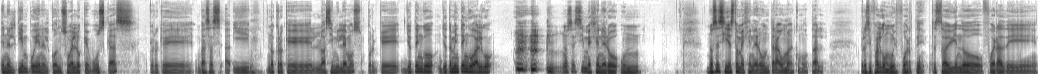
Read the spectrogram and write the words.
el tiempo y en el consuelo que buscas, creo que vas a... Y no creo que lo asimilemos, porque yo tengo, yo también tengo algo, no sé si me generó un... No sé si esto me generó un trauma como tal, Pero sí fue algo muy fuerte. Estaba viviendo fuera de,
